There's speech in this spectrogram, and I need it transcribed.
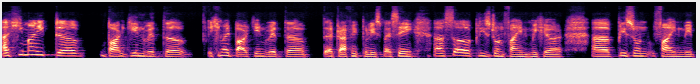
uh, he might uh, bargain with the he might bargain with the, the traffic police by saying, uh, "Sir, please don't find me here. Uh, please don't find me.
